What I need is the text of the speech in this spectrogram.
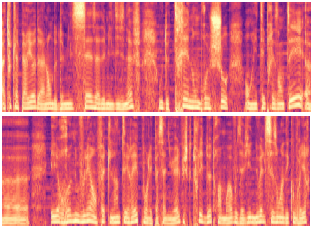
à toute la période allant de 2016 à 2019 où de très nombreux shows ont été présentés et renouvelé en fait l'intérêt pour les passes annuelles puisque tous les 2-3 mois vous aviez une nouvelle saison à découvrir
